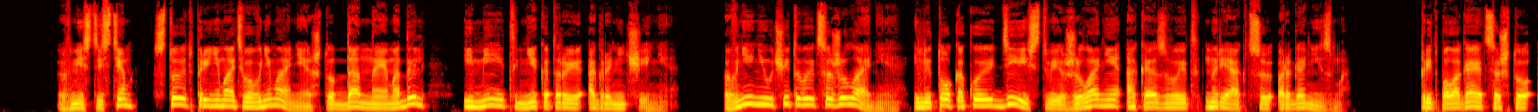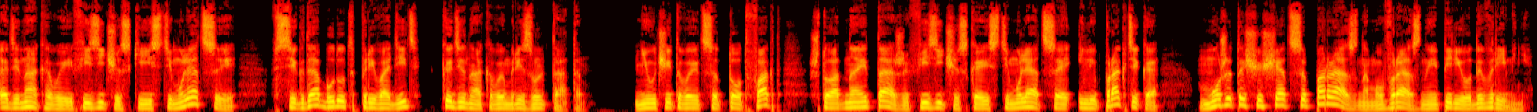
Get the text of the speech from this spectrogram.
Вместе с тем, стоит принимать во внимание, что данная модель имеет некоторые ограничения. В ней не учитывается желание или то, какое действие желание оказывает на реакцию организма. Предполагается, что одинаковые физические стимуляции всегда будут приводить к одинаковым результатам. Не учитывается тот факт, что одна и та же физическая стимуляция или практика может ощущаться по-разному в разные периоды времени.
